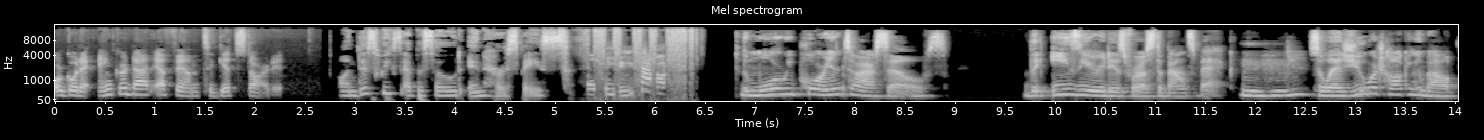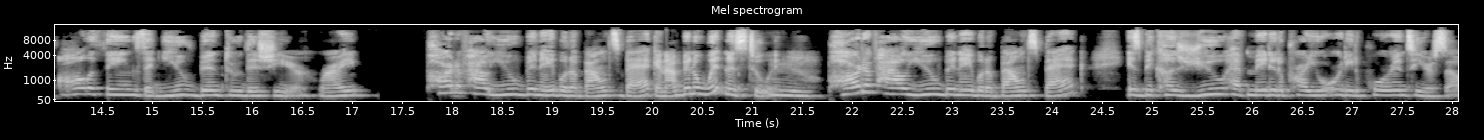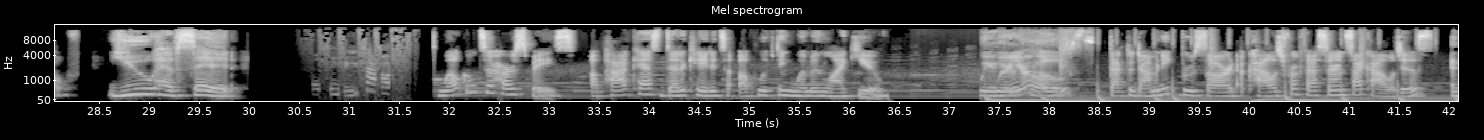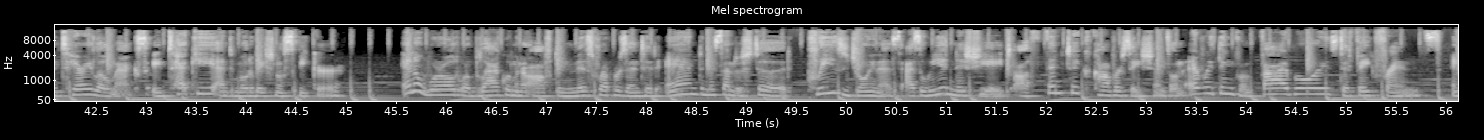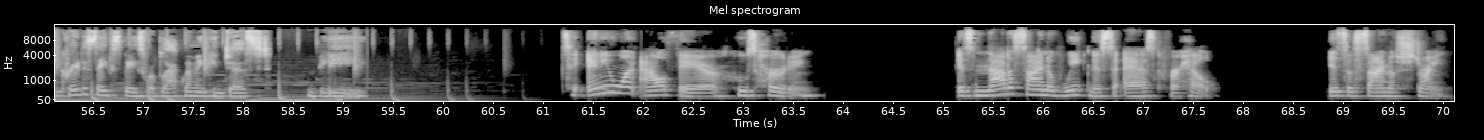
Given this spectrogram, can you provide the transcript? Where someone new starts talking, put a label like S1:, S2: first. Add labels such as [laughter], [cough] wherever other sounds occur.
S1: or go to anchor.fm to get started.
S2: On this week's episode in Her Space,
S1: the more we pour into ourselves, the easier it is for us to bounce back. Mm-hmm. So as you were talking about all the things that you've been through this year, right? Part of how you've been able to bounce back, and I've been a witness to it. Mm. Part of how you've been able to bounce back is because you have made it a priority to pour into yourself. You have said, Welcome to Her Space, a podcast dedicated to uplifting women like you. We're, We're your, hosts, Dr. Dominique Broussard, a college professor and psychologist,
S2: and Terri Lomax, a techie and motivational speaker. In a world where Black women are often misrepresented and misunderstood, please join us as we initiate authentic conversations on everything from fibroids to fake friends and create a safe space where Black women can just be.
S1: To anyone out there who's hurting, it's not a sign of weakness to ask for help. It's a sign of strength.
